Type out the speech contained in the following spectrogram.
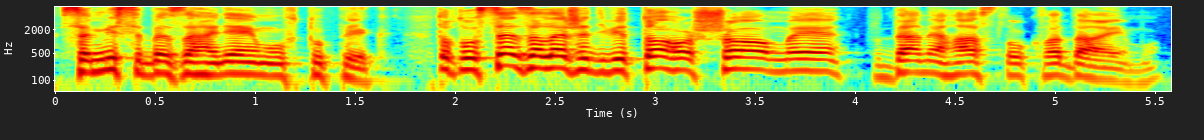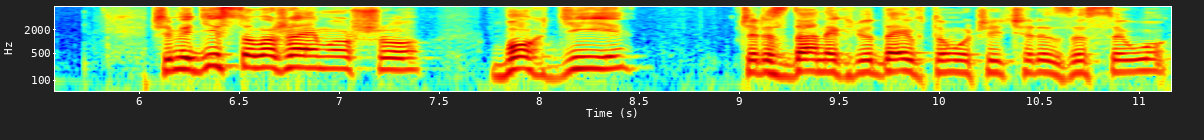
самі себе заганяємо в тупик. Тобто, все залежить від того, що ми в дане гасло вкладаємо. Чи ми дійсно вважаємо, що Бог діє через даних людей, в тому чи через ЗСУ,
